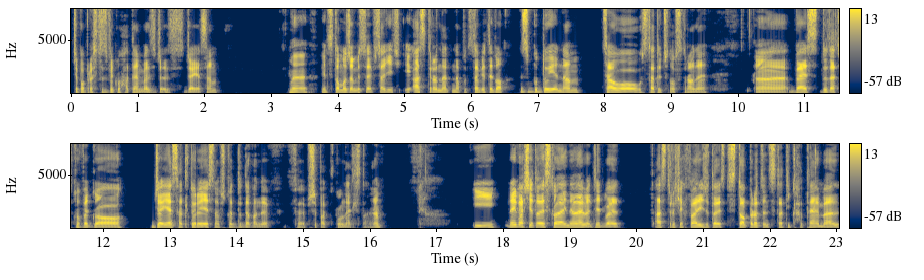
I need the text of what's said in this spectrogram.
czy po prostu zwykły HTML z, JS-em. E, Więc to możemy sobie wsadzić i Astro na, na podstawie tego zbuduje nam całą statyczną stronę e, bez dodatkowego JS-a, który jest na przykład dodawany w, w przypadku Nexta, nie? I, no i właśnie to jest kolejny element, jakby Astro się chwali, że to jest 100% static HTML,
